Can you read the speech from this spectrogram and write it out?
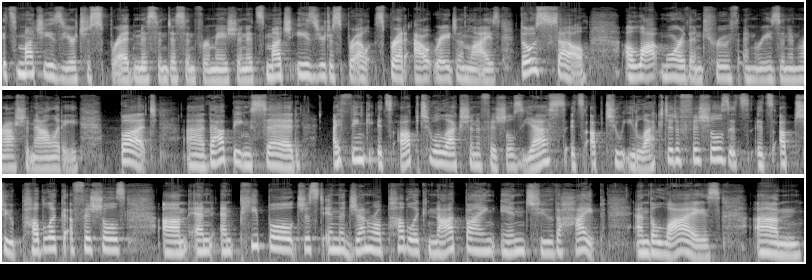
it's much easier to spread mis and disinformation. It's much easier to spread, spread outrage and lies. Those sell a lot more than truth and reason and rationality. But uh, that being said, I think it's up to election officials. Yes, it's up to elected officials. It's it's up to public officials, um, and and people just in the general public not buying into the hype and the lies. Um,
